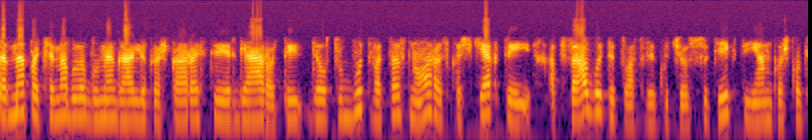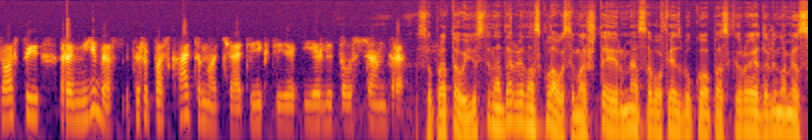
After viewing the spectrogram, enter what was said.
tame pačiame blogume gali kažką rasti ir gero. Tai dėl turbūt va tas noras kažkiek tai apsaugoti tuos vaikučius suteikti jiem kažkokios tai ramybės ir paskatino čia atvykti į alytaus centrą. Supratau. Justina dar vienas klausimas. Štai ir mes savo feisbuko paskyroje dalinomės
